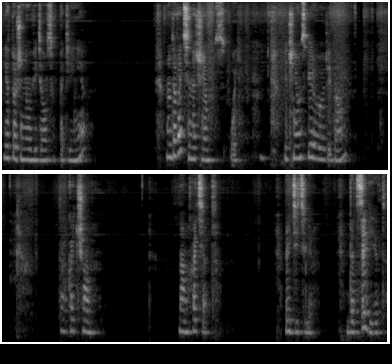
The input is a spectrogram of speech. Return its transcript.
Я тоже не увидела совпадение. Ну, давайте начнем с... Ой, начнем с первого ряда. Так, о чем нам хотят родители? Дать совет.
